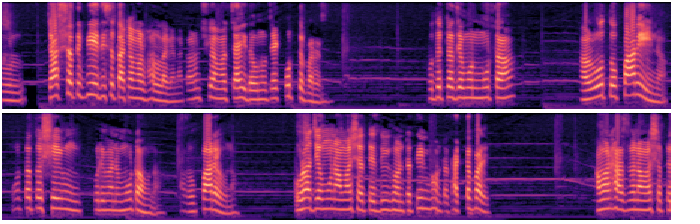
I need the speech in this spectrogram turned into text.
তো যার সাথে বিয়ে দিছে তাকে আমার ভালো লাগে না, কারণ সে আমার চাহিদা অনুযায়ী করতে পারে না। ওদেরটা যেমন মোটা, আর ও তো পারেই না। ওটা তো সেই পরিমাণে মোটাও না, আর ও পারেও না। ওরা যেমন আমার সাথে দুই ঘণ্টা, তিন ঘণ্টা থাকতে পারে, আমার হাজবেন্ড আমার সাথে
